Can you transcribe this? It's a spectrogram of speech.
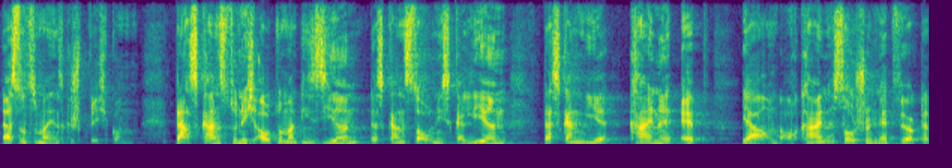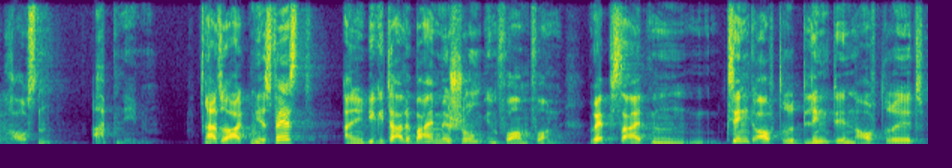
lass uns mal ins Gespräch kommen. Das kannst du nicht automatisieren, das kannst du auch nicht skalieren, das kann dir keine App, ja, und auch kein Social Network da draußen abnehmen. Also halten wir es fest, eine digitale Beimischung in Form von Webseiten, Xing-Auftritt, LinkedIn-Auftritt,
